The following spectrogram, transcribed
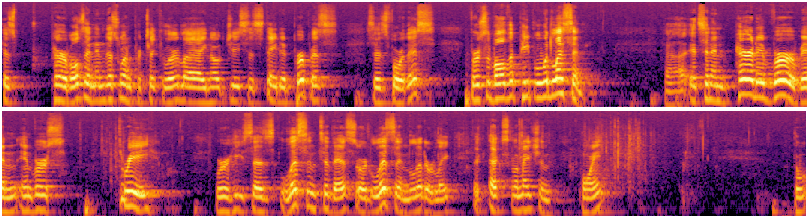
his parables, and in this one particularly, I know Jesus' stated purpose says for this. First of all, that people would listen. Uh, it's an imperative verb in, in verse 3 where he says, Listen to this, or listen literally, exclamation point. The,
